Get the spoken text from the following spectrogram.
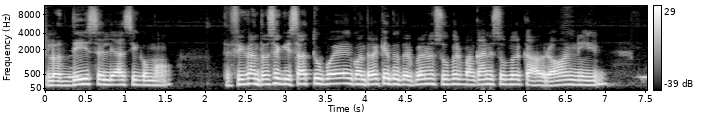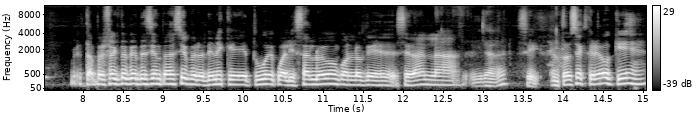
los diesel ya así como... ¿Te fijas? Entonces quizás tú puedes encontrar que tu terpeno es súper bacán y súper cabrón y está perfecto que te sientas así, pero tienes que tú ecualizar luego con lo que se da en la... Ya, ¿eh? Sí, entonces creo que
